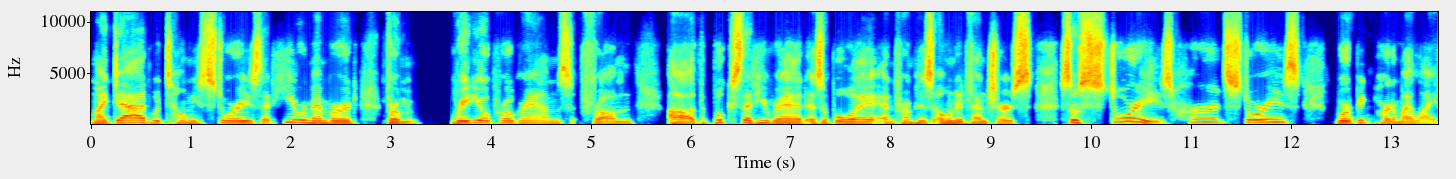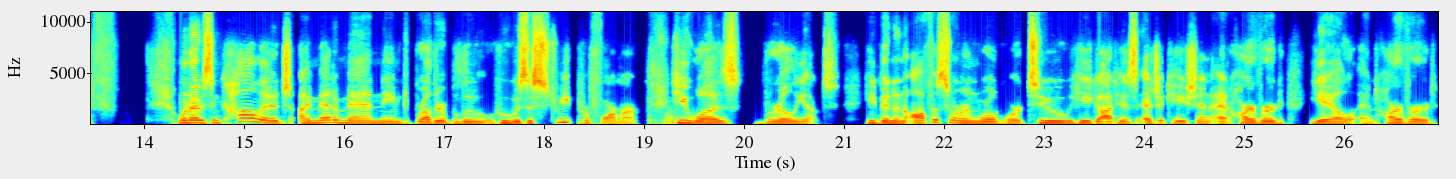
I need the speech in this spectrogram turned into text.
My dad would tell me stories that he remembered from radio programs, from uh, the books that he read as a boy, and from his own adventures. So, stories, heard stories, were a big part of my life. When I was in college, I met a man named Brother Blue, who was a street performer. He was brilliant. He'd been an officer in World War II. He got his education at Harvard, Yale, and Harvard.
